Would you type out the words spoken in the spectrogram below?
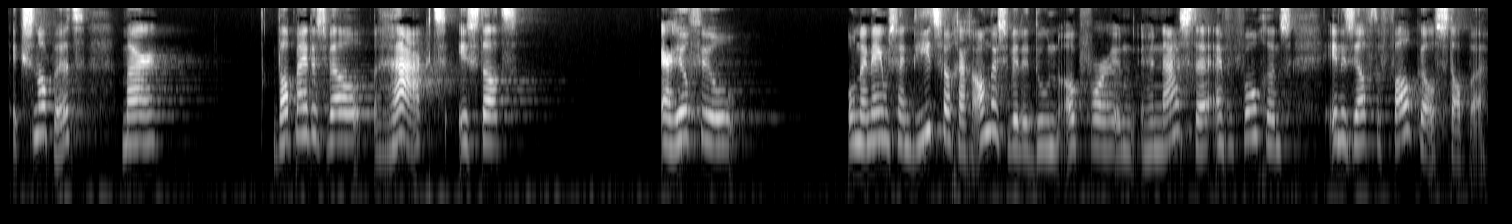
Ik snap het. Maar wat mij dus wel raakt, is dat er heel veel ondernemers zijn die het zo graag anders willen doen, ook voor hun, hun naasten, en vervolgens in dezelfde valkuil stappen.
